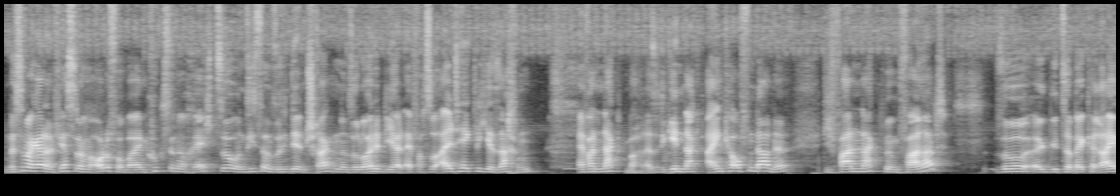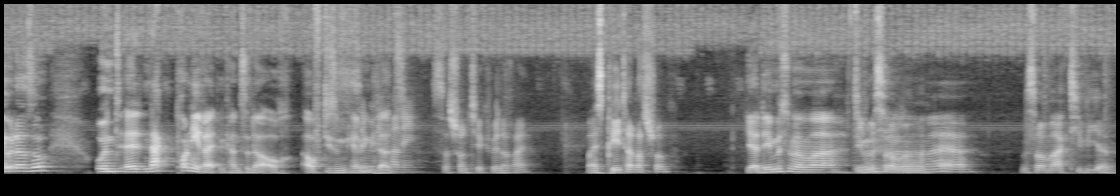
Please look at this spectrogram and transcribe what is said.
Und das ist immer geil, dann fährst du da im Auto vorbei und guckst du nach rechts so und siehst dann so hinter den Schranken dann so Leute, die halt einfach so alltägliche Sachen einfach nackt machen. Also die gehen nackt einkaufen da, ne? Die fahren nackt mit dem Fahrrad, so irgendwie zur Bäckerei oder so. Und äh, nackt Pony reiten kannst du da auch auf diesem Campingplatz. funny. Ist das schon Tierquälerei? Weiß Peter das schon? Ja, den müssen wir mal. Die Den müssen wir mal- Ja, ja. Müssen wir mal aktivieren.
